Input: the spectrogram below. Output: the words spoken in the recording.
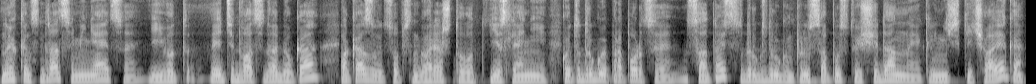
Но их концентрация меняется, и вот эти 22 белка показывают, собственно говоря, что вот если они в какой-то другой пропорции соотносятся друг с другом, плюс сопутствующие данные клинические человека,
